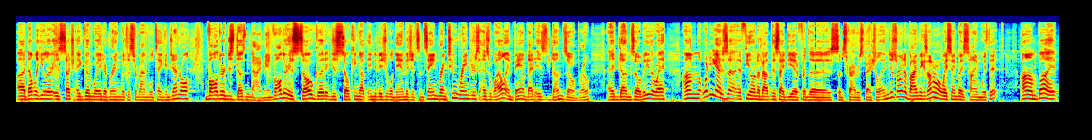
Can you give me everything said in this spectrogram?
Uh, double healer is such a good way to bring with the survivable tank in general. Valder just doesn't die, man. Valder is so good at just soaking up individual damage. It's insane. Bring two rangers as well, and bam, that is donezo, bro done so. But either way, um, what are you guys uh, feeling about this idea for the subscriber special? And just run it by me because I don't want to waste anybody's time with it. Um, but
